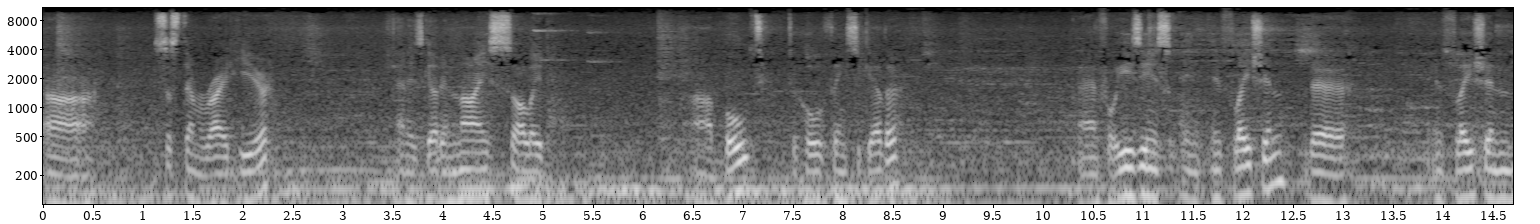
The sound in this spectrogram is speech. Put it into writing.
uh, system right here and it's got a nice solid uh, bolt to hold things together and for easy in inflation the inflation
